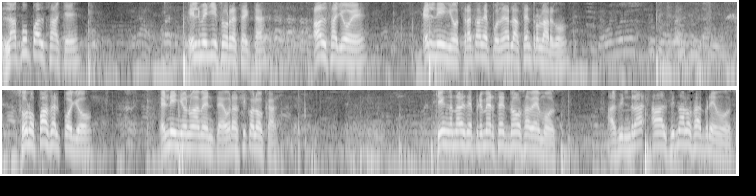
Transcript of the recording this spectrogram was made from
La pupa al saque. El mellizo receta. Alza Joe. El niño trata de ponerla a centro largo. Solo pasa el pollo. El niño nuevamente. Ahora sí coloca. ¿Quién ganará ese primer set? No lo sabemos. Al al final lo sabremos.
